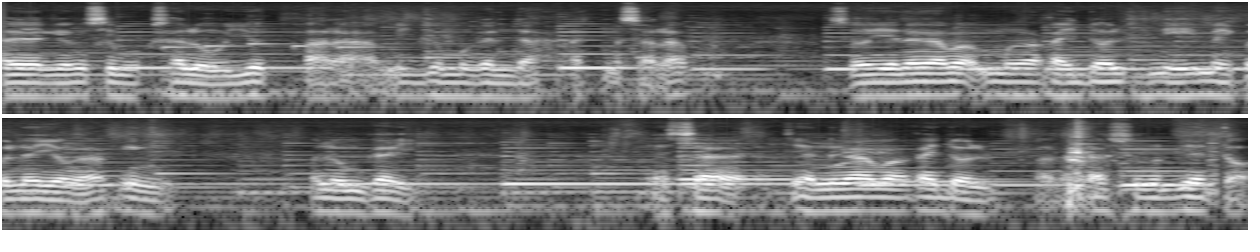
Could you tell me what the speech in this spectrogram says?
lalagyan ko sibuk sa luyot para medyo maganda at masarap. So yan na nga mga- mga kaidol, hinihimay ko na yung aking malunggay. At sa yan nga mga kaidol, pagkakasunod nito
